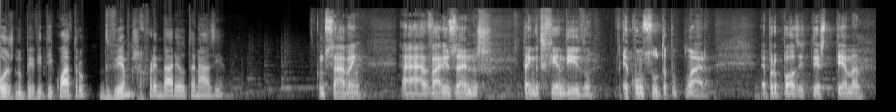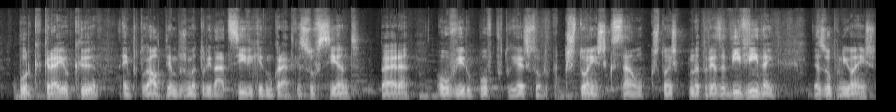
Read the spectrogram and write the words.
Hoje no P24, devemos referendar a eutanásia? Como sabem, há vários anos tenho defendido a consulta popular a propósito deste tema, porque creio que em Portugal temos maturidade cívica e democrática suficiente para ouvir o povo português sobre questões que são questões que, por natureza, dividem as opiniões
